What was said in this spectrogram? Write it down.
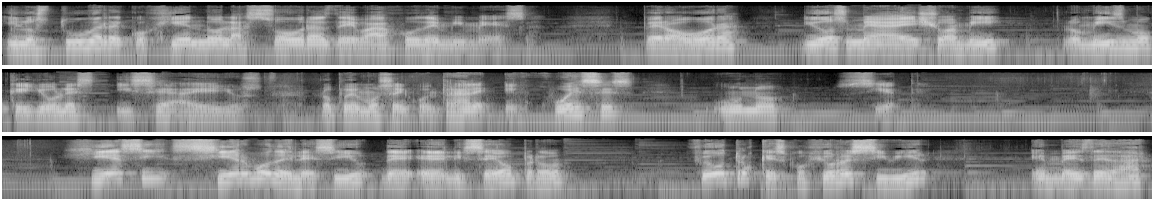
y los tuve recogiendo las sobras debajo de mi mesa. Pero ahora Dios me ha hecho a mí lo mismo que yo les hice a ellos. Lo podemos encontrar en jueces 1.7. Giesi, siervo de de Eliseo perdón, fue otro que escogió recibir en vez de dar.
